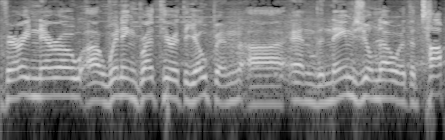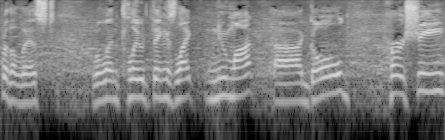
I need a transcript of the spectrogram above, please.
very narrow uh, winning breadth here at the Open, uh, and the names you'll know at the top of the list will include things like Newmont, uh, Gold, Hershey,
